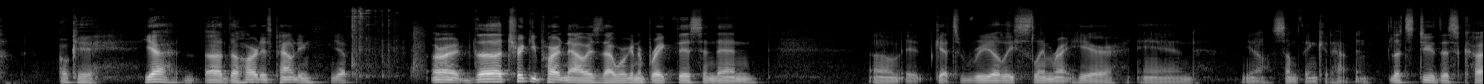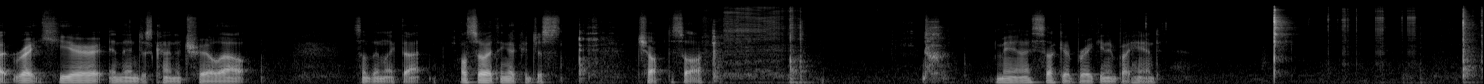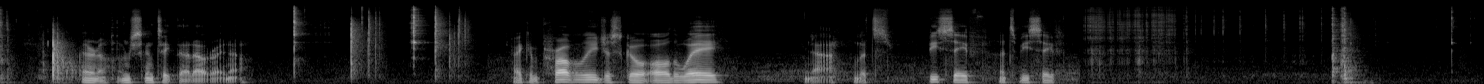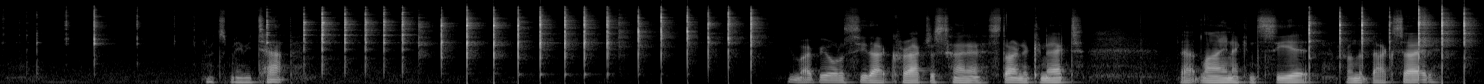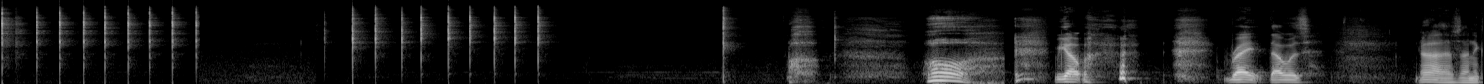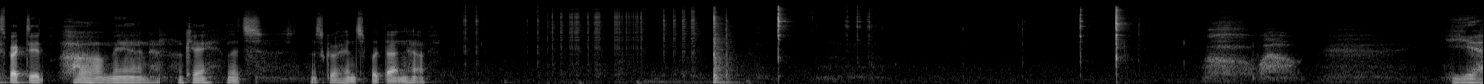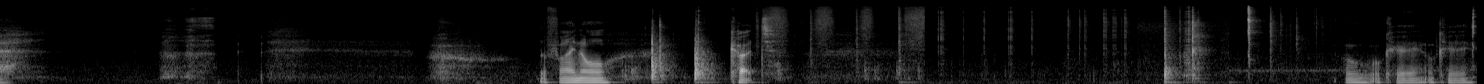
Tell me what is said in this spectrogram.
okay. Yeah, uh, the heart is pounding. Yep. All right, the tricky part now is that we're gonna break this and then um, it gets really slim right here and you know, something could happen. Let's do this cut right here and then just kind of trail out, something like that. Also, I think I could just chop this off. Man, I suck at breaking it by hand. I don't know, I'm just gonna take that out right now. I can probably just go all the way. Nah, let's be safe. Let's be safe. Let's maybe tap. You might be able to see that crack just kind of starting to connect. That line, I can see it from the backside. Oh, we got right. That was ah, that was unexpected. Oh man. Okay, let's let's go ahead and split that in half. Oh, wow. Yeah. the final cut. Oh, okay, okay.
